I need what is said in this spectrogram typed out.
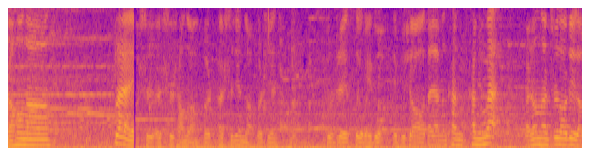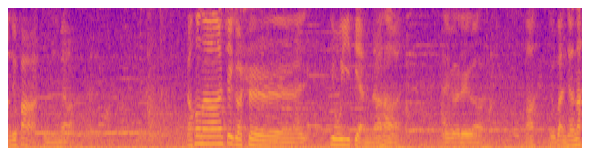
然后呢，再时时长短和呃时间短和时间长的，就是这四个维度，也不需要大家能看看明白，反正呢知道这两句话就明白了。然后呢，这个是优一点的哈这个这个啊有版权的，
